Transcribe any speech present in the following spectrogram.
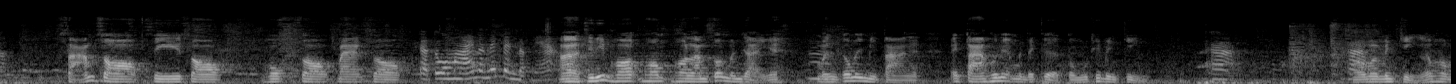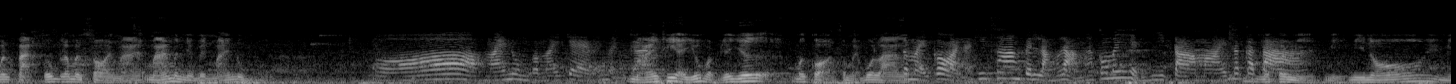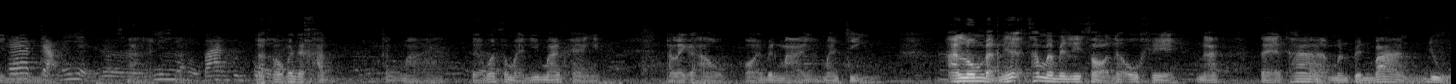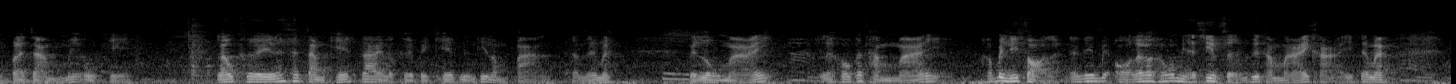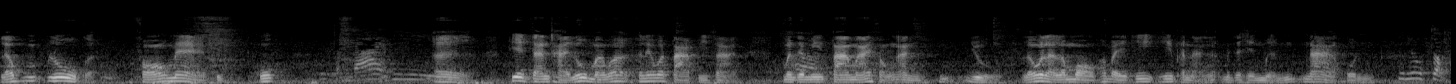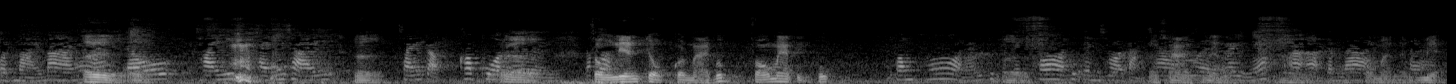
สามศอกสี่ศอกหกศอกแปดศอก แต่ตัวไม้มันไม่เป็นแบบเนี้ย อ่าทีนี้พอพอพอลำต้นมันใหญ่ไงอืม มันก็ไม่มีตาไงไอ้ตาพวกเนี้ยมันจะเกิดตรงที่เป็นกิ่งอ่าพค่ะอมันเป็นกิ่งแล้วพอมันตัดปุ๊บแล้วมันซอยไม้ไม้มันยังเป็นไม้หนุ่มอ๋อไม้หนุ่ม กับไม้แก่ไม่เหมือนกัไม้ที่อายุแบบเยอะๆเมื่อก่อนสมัยโบราณสมัยก่อนอะที่สร้างเป็นหลังๆอะก็ไม่เห็นมีตาไม้สักกระไม่ตาค่อยมีมีมีน้อยมีแทน้อยบจะไม่เห็นเลยใช่ยิ่งหมู่บ้านคุณปู่แล้วเขาก็จะคัดคัดไม้ แต่ว่าสมัยนี้ไม้แพงไงอะไรก็เอาขอให้เป็นไม้ไม้จริง อารมณ์แบบเนี้ยถ้ามันเป็นรีสอร์ทนะโอเคนะแต่ถ้ามันเป็นบ้านอยู่ประจำไม่โอเค เราเคยนะถ้าจำเคสได้เราเคยไปเคสหนึ่งที่ลำปางจำได้ไหมที่ เป็นโรงไม้อืมแล้วเขาก็ทำไม้เขาเป็นรีสอร์ทแหละแล้วนี่ไปออกแล้วก็เขาก็มีอาชีพเสริมคือทำไม้ขายใช่ไหมอืมแล้วลูกอะฟ้องแม่ติดคุกจำได้ที่เออ ที่อาจารย์ถ่ายรูปมาว่าเขาเรียกว่าตาปีศาจมันจะมีตาไม้สองอันอยู่ แล้วเวลาเรามองเข้าไปที่ที่ผนังอะมันจะเห็นเหมือนหน้าคนที่ลูกจบกฎหมายมาใช่เอไหมอแล้วใช้ใครไม่ใช้เออใช้กับครอบครัวไปเอเลอยแล้วก็ ส่งเรียนจบกฎหมายปุ๊บฟ้องแม่ติดคุก ฟ้องพ่อนะรู้สึกจะเป็นเออพ่อที่เป็นชาวต่างชาติใช่ด้วยนั่นอะไรอย่างเงี้ยอ่าๆจำได้ประมาณนั้นออเนี่ย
